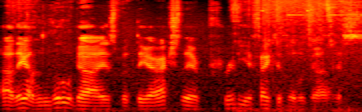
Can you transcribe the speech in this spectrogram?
Uh, they got little guys, but they are actually are pretty effective little guys.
